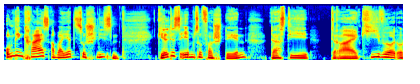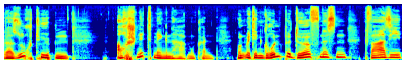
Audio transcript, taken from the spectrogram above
Um den Kreis aber jetzt zu schließen, gilt es eben zu verstehen, dass die drei Keyword- oder Suchtypen auch Schnittmengen haben können und mit den Grundbedürfnissen quasi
